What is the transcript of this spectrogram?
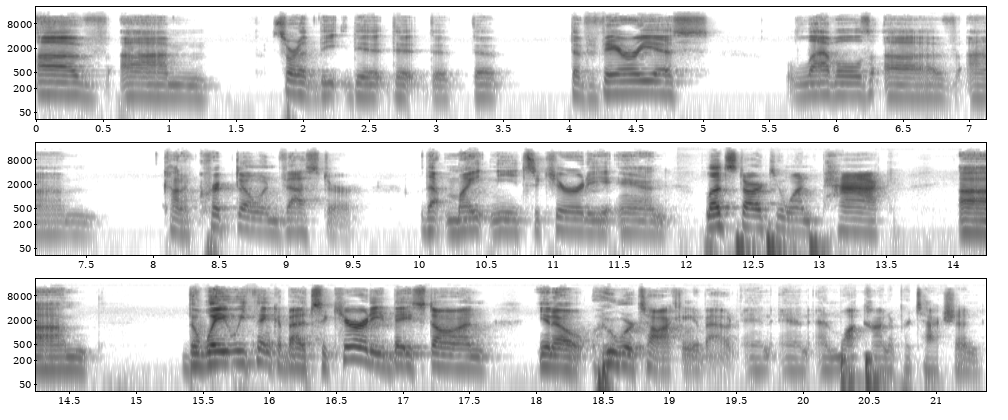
of um, sort of the the the the the, the various levels of um, kind of crypto investor that might need security and let's start to unpack um, the way we think about security based on you know who we're talking about and and and what kind of protection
